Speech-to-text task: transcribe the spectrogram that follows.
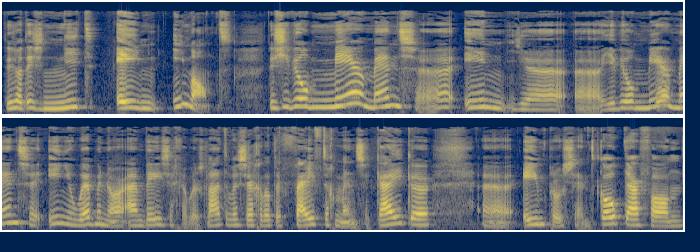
Dus dat is niet één iemand. Dus je wil meer mensen in je, uh, je wil meer mensen in je webinar aanwezig hebben. Dus laten we zeggen dat er 50 mensen kijken, uh, 1% koopt daarvan.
